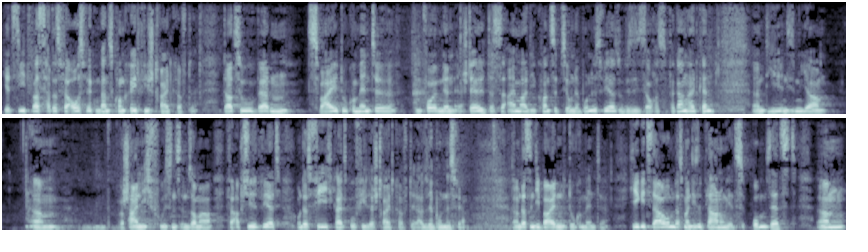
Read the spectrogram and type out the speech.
jetzt sieht, was hat das für Auswirkungen ganz konkret für die Streitkräfte. Dazu werden zwei Dokumente im Folgenden erstellt. Das ist einmal die Konzeption der Bundeswehr, so wie Sie es auch aus der Vergangenheit kennen, ähm, die in diesem Jahr ähm, wahrscheinlich frühestens im Sommer verabschiedet wird, und das Fähigkeitsprofil der Streitkräfte, also der Bundeswehr. Ähm, das sind die beiden Dokumente. Hier geht es darum, dass man diese Planung jetzt umsetzt. Ähm,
